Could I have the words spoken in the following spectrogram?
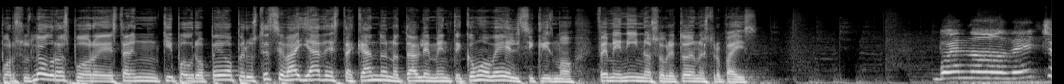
por sus logros, por estar en un equipo europeo, pero usted se va ya destacando notablemente. ¿Cómo ve el ciclismo femenino, sobre todo en nuestro país? Bueno, de hecho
